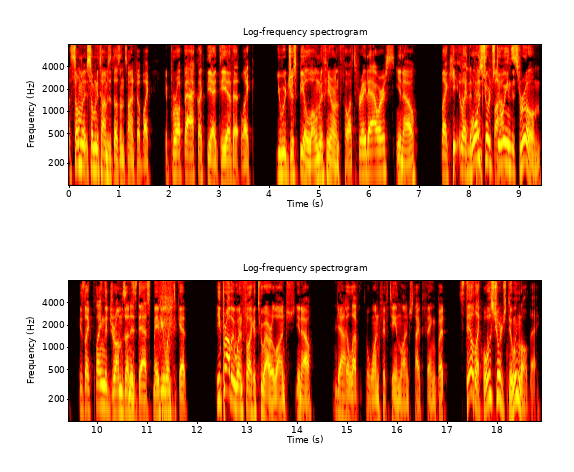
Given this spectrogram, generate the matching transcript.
so many so many times it does on Seinfeld. Like it brought back like the idea that like you would just be alone with your own thoughts for eight hours. You know, like he, like what was George doing in this room? He's like playing the drums on his desk. Maybe he went to get. He probably went for like a two hour lunch. You know, Yeah. like eleven to one fifteen lunch type thing. But still, like what was George doing all day?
